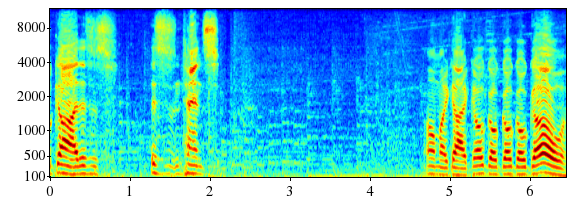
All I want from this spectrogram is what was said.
god, this is this is intense. Oh my god, go go go go go.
